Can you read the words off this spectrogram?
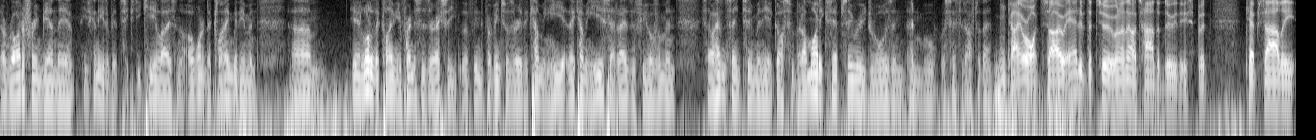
a rider for him down there. He's going to get about 60 kilos, and I wanted to claim with him. And um, yeah, a lot of the claiming apprentices are actually in the provincials are either coming here. They're coming here Saturday. There's a few of them, and so I haven't seen too many at Gosford. But I might accept, see where he draws, and, and we'll assess it after that. Okay, all right. So out of the two, and I know it's hard to do this, but Capsali,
